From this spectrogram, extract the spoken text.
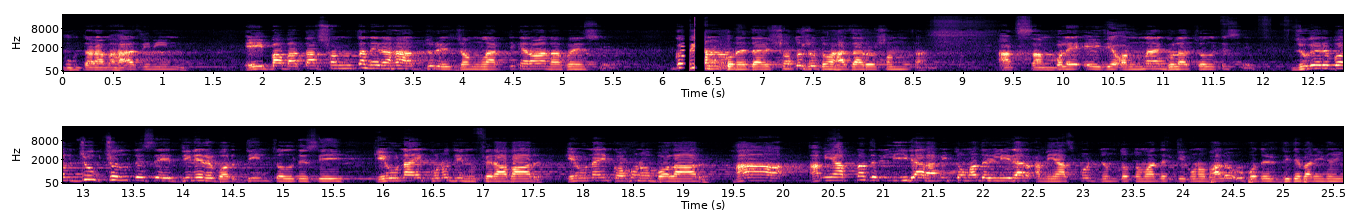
মুহতারাম হাজিনিন এই বাবা তার সন্তানের হাত ধরে জংলার দিকে রওনা হয়েছে। করে দেয় শত শত হাজারো সন্তান। আকসাম বলে, এই যে অন্যায়গুলা চলতেছে, যুগের পর যুগ চলতেছে, দিনের পর দিন চলতেছে, কেউ নাই কোনোদিন ফেরাবার, কেউ নাই কখনো বলার। হ্যাঁ আমি আপনাদের লিডার আমি তোমাদের লিডার আমি আজ পর্যন্ত তোমাদেরকে কোনো ভালো উপদেশ দিতে পারি নাই।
